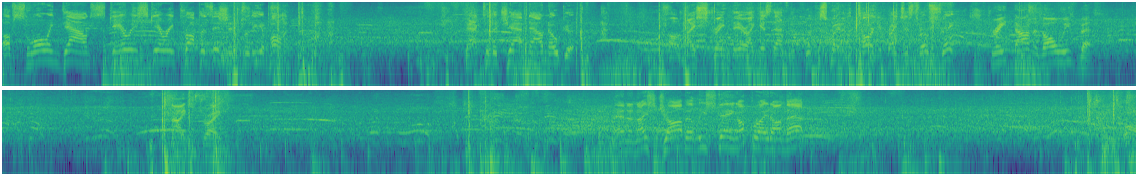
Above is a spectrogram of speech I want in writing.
of slowing down. Scary, scary proposition for the opponent. Back to the jab now, no good. Oh, nice straight there. I guess that's the quickest way to the target, right? Just throw straight. Straight down is always best. Nice strike. And a nice job at least staying upright on that. Oh,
